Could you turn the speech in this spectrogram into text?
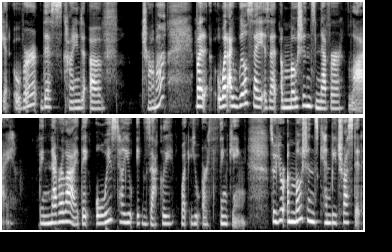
get over this kind of trauma. But what I will say is that emotions never lie. They never lie. They always tell you exactly what you are thinking. So your emotions can be trusted.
